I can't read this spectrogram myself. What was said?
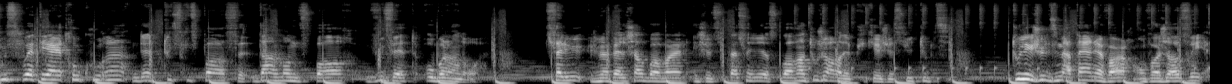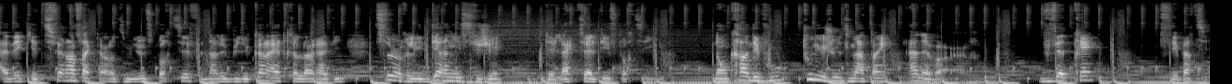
Vous souhaitez être au courant de tout ce qui se passe dans le monde du sport, vous êtes au bon endroit. Salut, je m'appelle Charles Boisvert et je suis passionné de sport en tout genre depuis que je suis tout petit. Tous les jeudis matin à 9h, on va jaser avec différents acteurs du milieu sportif dans le but de connaître leur avis sur les derniers sujets de l'actualité sportive. Donc rendez-vous tous les jeudis matin à 9h. Vous êtes prêts? C'est parti!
